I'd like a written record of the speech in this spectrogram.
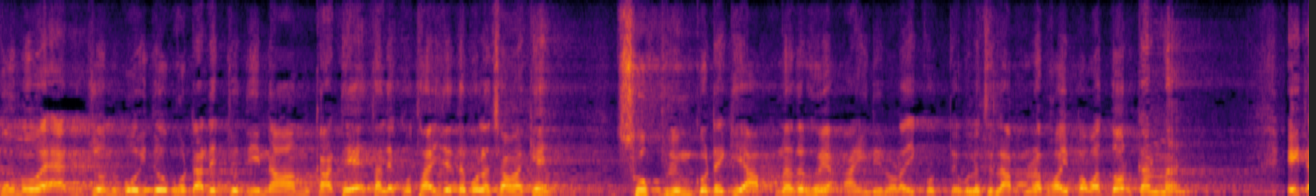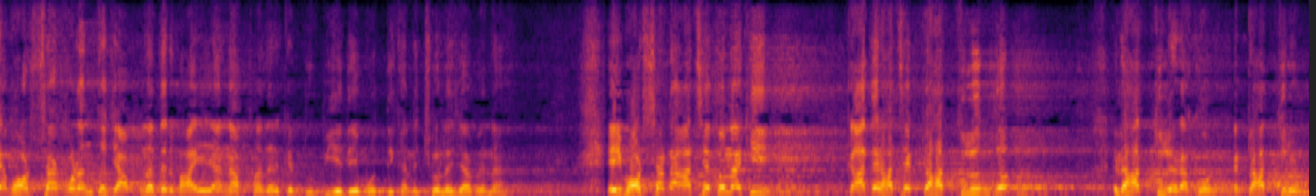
কোনো একজন বৈধ ভোটারের যদি নাম কাটে, তাহলে কোথায় যেতে বলেছে আমাকে? সুপ্রিম কোর্টে গিয়ে আপনাদের হয়ে আইনি লড়াই করতে বলেছিল আপনারা ভয় পাওয়ার দরকার নয়। এটা ভরসা করেন তো যে আপনাদের ভাইজান আপনাদেরকে ডুবিয়ে দিয়ে মধ্যিখানে চলে যাবে না? এই ভরসাটা আছে তো নাকি? কাদের হাতে একটু হাত তুলুন তো। এটা হাত তুলে রাখুন, একটু হাত তুলুন।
